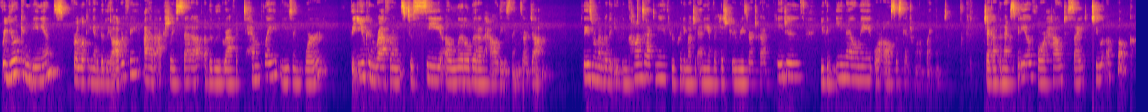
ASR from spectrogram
For your convenience for looking at a bibliography, I have actually set up a bibliographic template using Word that you can reference to see a little bit of how these things are done. Please remember that you can contact me through pretty much any of the History Research Guide pages. You can email me or also schedule an appointment. Check out the next video for how to cite to a book.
